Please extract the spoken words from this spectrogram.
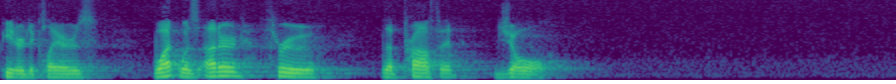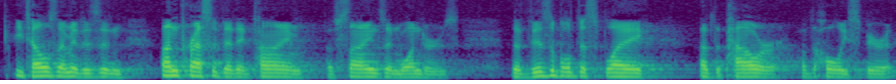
Peter declares, what was uttered through the prophet Joel. He tells them it is an unprecedented time of signs and wonders, the visible display of the power of the Holy Spirit.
